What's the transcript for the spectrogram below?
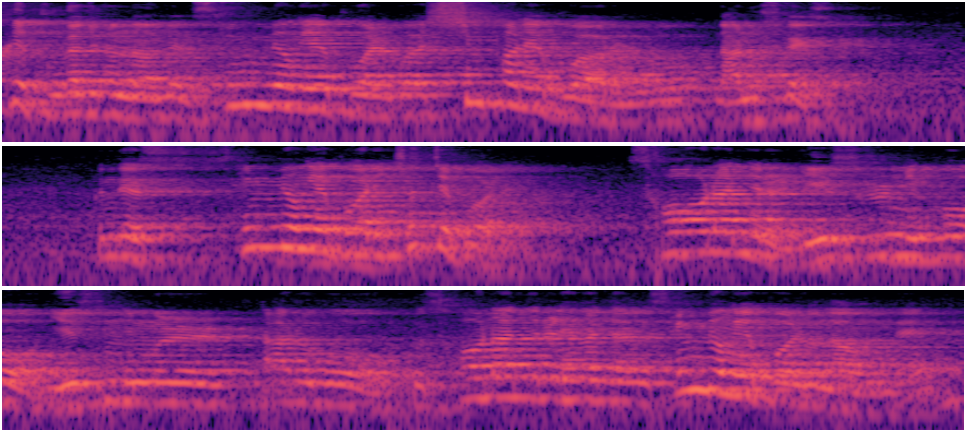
크게 두 가지로 나오면 생명의 부활과 심판의 부활로 나눌 수가 있어요. 근데 생명의 부활이 첫째 부활이에요. 선한 일을 예수를 믿고 예수님을 따르고 그 선한 일을 행한 자는 생명의 부활로 나오는데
